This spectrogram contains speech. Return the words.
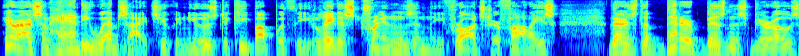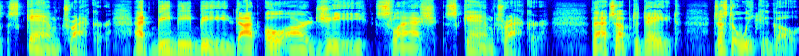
Here are some handy websites you can use to keep up with the latest trends in the fraudster follies. There's the Better Business Bureau's Scam Tracker at bbb.org slash scam tracker. That's up to date. Just a week ago,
